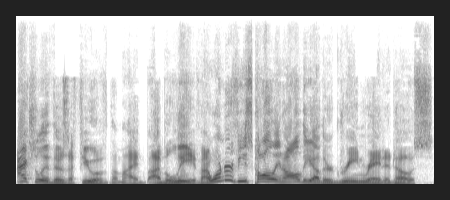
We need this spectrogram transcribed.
Actually, there's a few of them. I I believe. I wonder if he's calling all the other green rated hosts.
